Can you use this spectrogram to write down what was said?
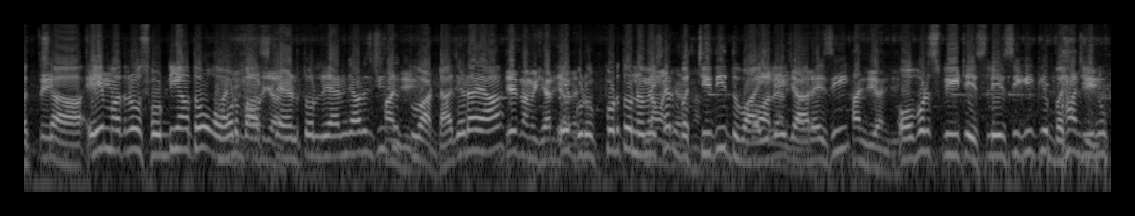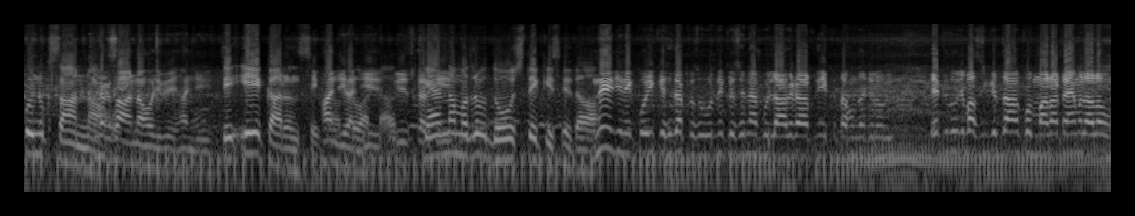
ਅੱਛਾ ਇਹ ਮਤਲਬ ਸੋਡੀਆਂ ਤੋਂ ਹਾਂਜੀ, ਬੱਸ ਜਾ- ਸਟੈਂਡ ਤੋਂ ਲੈਣ ਜਾ ਰਹੇ ਸੀ ਤੇ ਹਾਂਜੀ। ਤੁਹਾਡਾ ਜਿਹੜਾ ਆ ਇਹ ਨਵੇਂ ਸ਼ਹਿਰ ਜਾ ਇਹ ਰਿਹਾ ਗਰੁੱਪੜ ਤੋਂ ਨਵੇਂ ਸ਼ਹਿਰ ਬੱਚੀ ਦੀ ਦਵਾਈ ਦਵਾ ਲੈਣ ਜਾ ਰਹੇ ਸੀ। ਹਾਂਜੀ ਹਾਂਜੀ। ਓਵਰ ਸਪੀਡ ਇਸ ਲਈ ਸੀਗੀ ਕਿ ਬੱਚੀ ਹਾਂਜੀ। ਨੂੰ ਕੋਈ ਨੁਕਸਾਨ ਨਾ ਹੋਵੇ। ਨੁਕਸਾਨ ਨਾ ਹੋ ਜਾਵੇ ਹਾਂਜੀ। ਤੇ ਇਹ ਕਾਰਨ ਸੀ ਹਾਂਜੀ, ਹਾਂਜੀ, ਇਸ ਕਰਕੇ- ਕਹਿਣ ਦਾ ਮਤਲਬ ਦੋਸ਼ ਤੇ ਕਿਸੇ ਦਾ। ਨਹੀਂ ਜੀ ਨਹੀਂ ਕੋਈ ਕਿਸੇ ਦਾ ਕਸੂਰ ਨਹੀਂ ਕਿਸੇ ਨਾਲ ਕੋਈ ਲਾਗ ਡਾਟ ਨਹੀਂ ਇੱਕ ਤਾਂ ਹੁੰਦਾ ਚਲੋ ਵੀ। ਇੱਕ ਦੂਜੇ ਪਾਸੇ ਕਿਦਾਂ ਕੋਈ ਮਾੜਾ ਟਾਈਮ ਲਾ ਲਓ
